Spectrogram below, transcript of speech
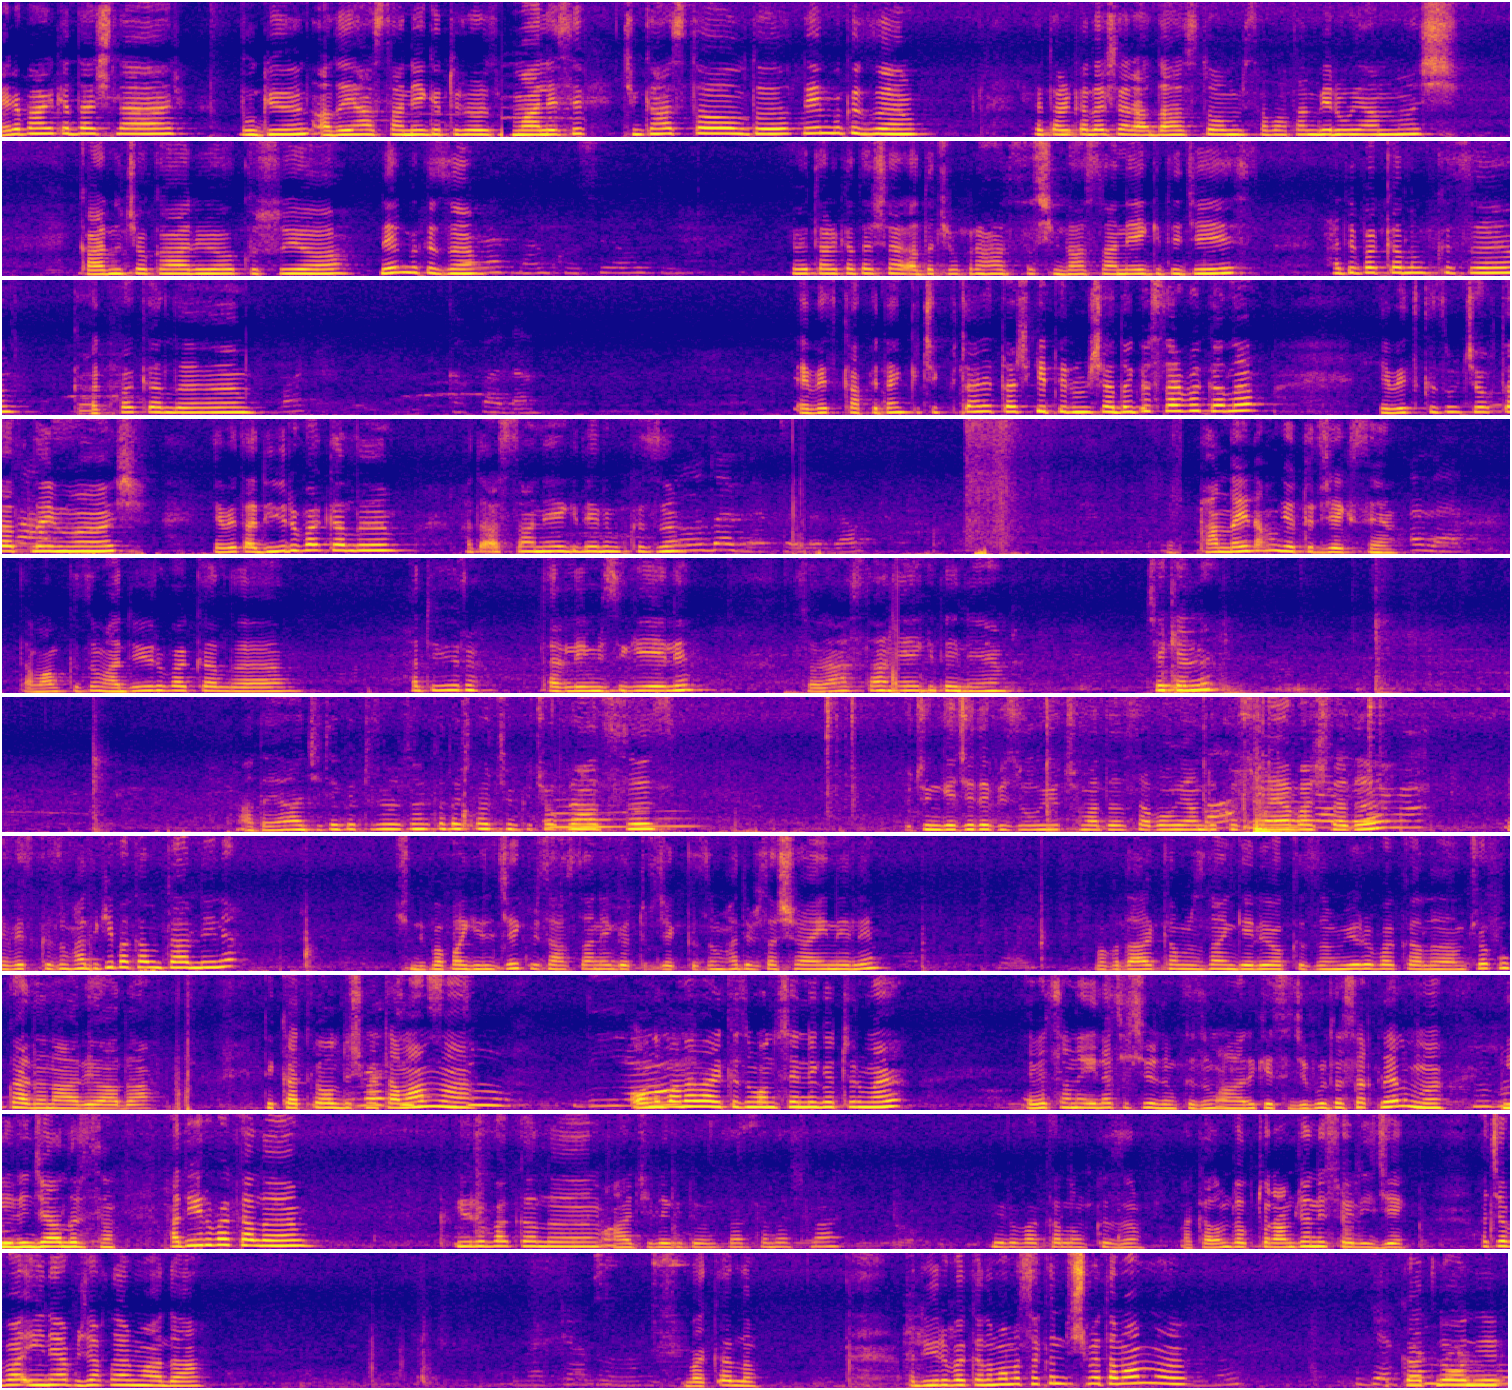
Merhaba arkadaşlar. Bugün adayı hastaneye götürüyoruz maalesef. Çünkü hasta oldu. Değil mi kızım? Evet arkadaşlar ada hasta olmuş. Sabahtan beri uyanmış. Karnı çok ağrıyor, kusuyor. Değil mi kızım? Evet ben kusuyordum. Evet arkadaşlar ada çok rahatsız. Şimdi hastaneye gideceğiz. Hadi bakalım kızım. Kalk bakalım. Evet kafeden küçük bir tane taş getirmiş ada göster bakalım. Evet kızım çok tatlıymış. Evet hadi yürü bakalım. Hadi hastaneye gidelim kızım. Onu da getiririm. Pandayı da mı götüreceksin? Evet. Tamam kızım hadi yürü bakalım. Hadi yürü. Terliğimizi giyelim. Sonra hastaneye gidelim. Çek elini. Adaya acile götürüyoruz arkadaşlar çünkü çok rahatsız. Bütün gece de bizi uyutmadı. Sabah uyandı kusmaya başladı. Evet kızım hadi giy bakalım terliğini. Şimdi baba gelecek bizi hastaneye götürecek kızım. Hadi biz aşağı inelim. Baba da arkamızdan geliyor kızım. Yürü bakalım. Çok mu karnın ağrıyor ada? Dikkatli ol düşme tamam mı? Onu bana ver kızım. Onu seninle götürme. Evet sana ilaç içirdim kızım. Ağrı kesici. Burada saklayalım mı? Gelince alırsın. Hadi yürü bakalım. Yürü bakalım. Acile gidiyoruz arkadaşlar. Yürü bakalım kızım. Bakalım doktor amca ne söyleyecek? Acaba iğne yapacaklar mı ada? Bakalım. Hadi yürü bakalım ama sakın düşme tamam mı? Dikkatli ol.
